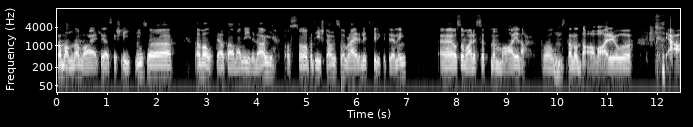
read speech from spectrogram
på mandag var jeg egentlig ganske sliten. Så da valgte jeg å ta meg en hviledag. Og så på tirsdagen så ble det litt styrketrening. Eh, og så var det 17. mai da, på onsdag, og da var det jo Ja,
